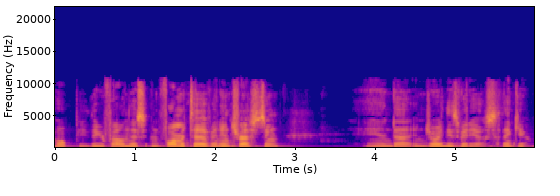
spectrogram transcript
Hope you found this informative and interesting and uh, enjoyed these videos. Thank you.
